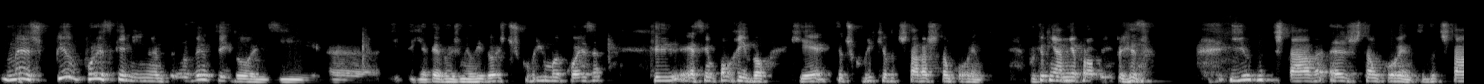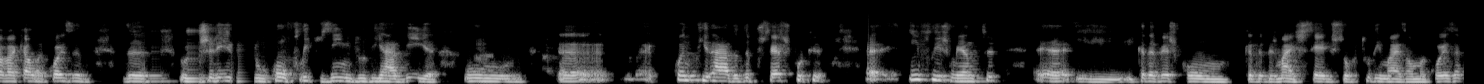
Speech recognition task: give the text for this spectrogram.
Mas pelo, por esse caminho, entre 92 e, uh, e até 2002, descobri uma coisa que é sempre horrível, que é, eu descobri que eu detestava a gestão corrente. Porque eu tinha a minha própria empresa e eu detestava a gestão corrente, detestava aquela coisa de, de gerir o conflitozinho do dia a dia, o, a quantidade de processos, porque, uh, infelizmente, uh, e, e, cada vez com cada vez mais sérios sobre tudo e mais alguma coisa,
